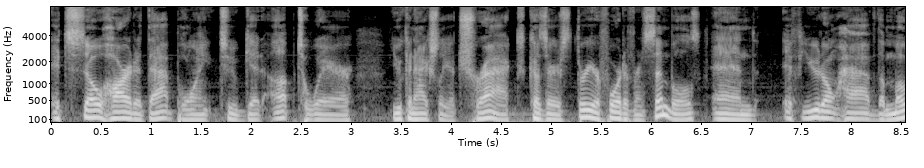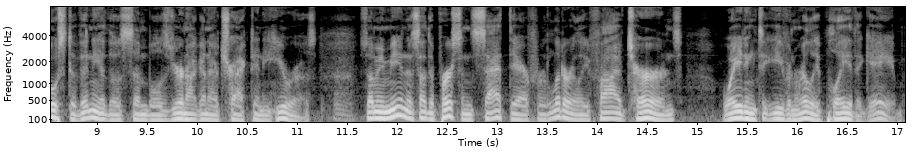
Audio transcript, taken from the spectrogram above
it's so hard at that point to get up to where you can actually attract because there's three or four different symbols. And if you don't have the most of any of those symbols, you're not going to attract any heroes. Hmm. So, I mean, me and this other person sat there for literally five turns waiting to even really play the game.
